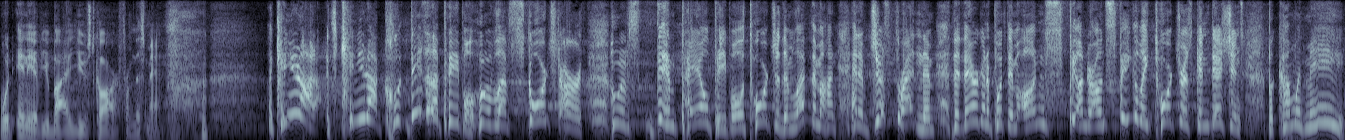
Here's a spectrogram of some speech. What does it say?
Would any of you buy a used car from this man? Can you not, can you not, these are the people who have left scorched earth, who have impaled people, tortured them, left them behind, and have just threatened them that they're going to put them unspe- under unspeakably torturous conditions. But come with me.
